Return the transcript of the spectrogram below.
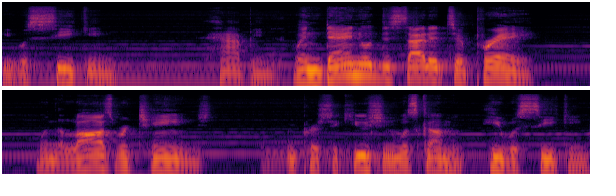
he was seeking happiness. When Daniel decided to pray, when the laws were changed and persecution was coming, he was seeking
